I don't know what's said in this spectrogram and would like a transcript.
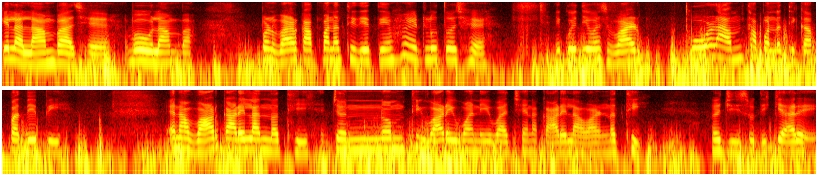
કેટલા લાંબા છે. બહુ લાંબા. પણ વાળ કાપવા નથી દેતી. હા, એટલું તો છે. એ કોઈ દિવસ વાળ થોડા અમથા પણ નથી કાપવા દેતી. એના વાળ કાઢેલા નથી. જન્મથી વાળ એવા ને એવા છે. એના કાઢેલા વાળ નથી. હજી સુધી ક્યારેય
